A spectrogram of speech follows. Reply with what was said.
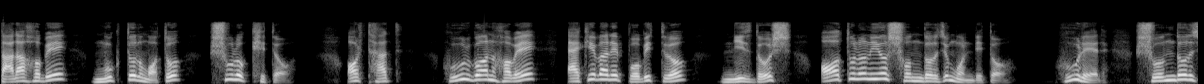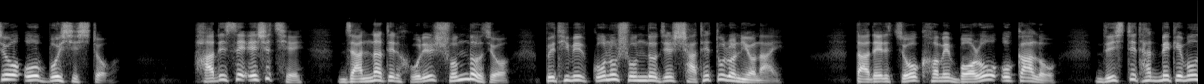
তারা হবে মুক্তর মতো, সুরক্ষিত। অর্থাৎ হুরগণ হবে একেবারে পবিত্র, নির্দোষ, অতুলনীয় সৌন্দর্য মণ্ডিত হুরের সৌন্দর্য ও বৈশিষ্ট্য। হাদিসে এসেছে, জান্নাতের হুরের সৌন্দর্য পৃথিবীর কোনো সৌন্দর্যের সাথে তুলনীয় নয়। তাদের চোখ হবে বড় ও কালো, দৃষ্টি থাকবে কেবল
